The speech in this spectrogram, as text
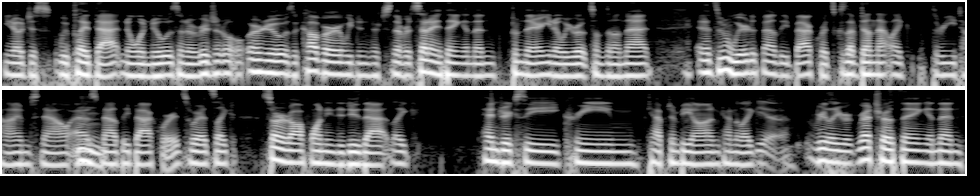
you know just we played that. No one knew it was an original or knew it was a cover, and we didn't just never said anything. And then from there, you know, we wrote something on that, and it's been weird with Madly Backwards because I've done that like three times now as Mm. Madly Backwards, where it's like started off wanting to do that like. Hendrixy, Cream, Captain Beyond, kind of like Yeah, really re- retro thing and then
